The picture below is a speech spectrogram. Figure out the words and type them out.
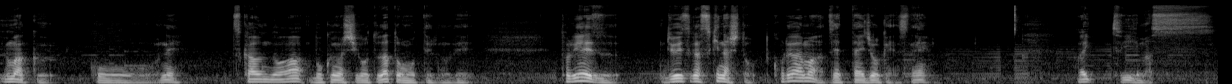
うまくこうね使うのは僕の仕事だと思ってるのでとりあえず充実が好きな人これはまあ絶対条件ですね。はい次いきます。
